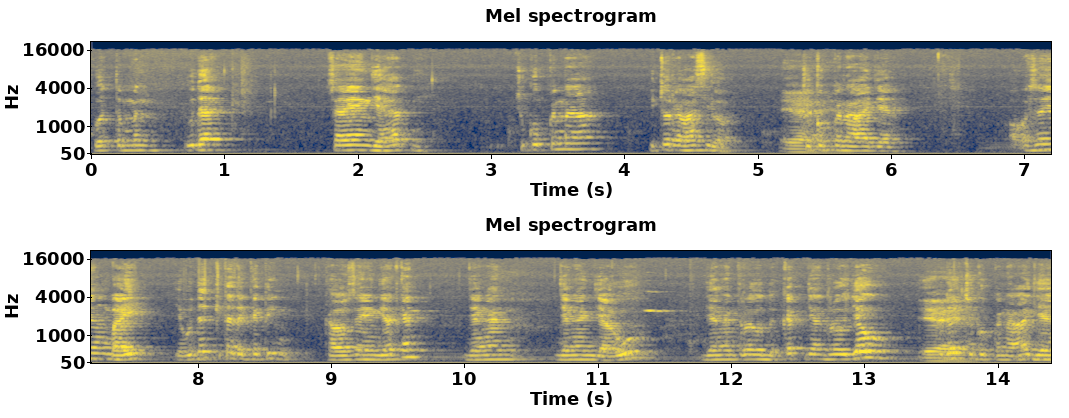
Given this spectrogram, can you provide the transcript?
gue temen. Udah, saya yang jahat nih, cukup kenal, itu relasi loh. Iya, cukup iya. kenal aja. Oh saya yang baik ya udah kita deketin. Kalau saya yang jahat kan jangan jangan jauh jangan terlalu dekat jangan terlalu jauh. Iya, udah iya. cukup kenal aja.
